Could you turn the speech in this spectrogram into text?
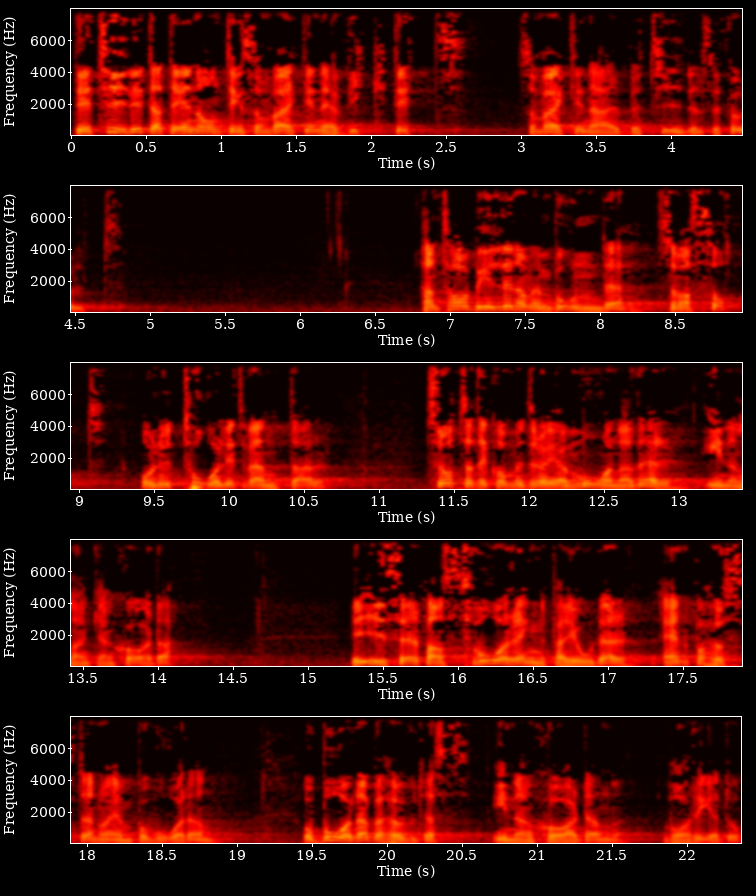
Det är tydligt att det är någonting som verkligen är viktigt, som verkligen är betydelsefullt. Han tar bilden av en bonde som har sått och nu tåligt väntar, trots att det kommer dröja månader innan han kan skörda. I Israel fanns två regnperioder, en på hösten och en på våren. Och båda behövdes innan skörden var redo.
